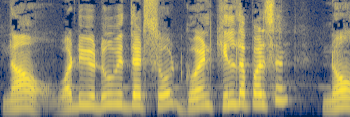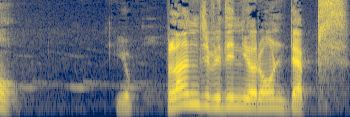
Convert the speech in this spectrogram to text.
Now, what do you do with that sword? Go and kill the person? No. You plunge within your own depths,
